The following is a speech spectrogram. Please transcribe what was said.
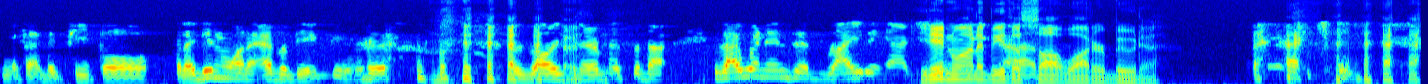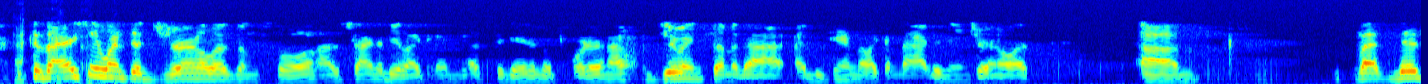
with other people, but I didn't want to ever be a guru. I was always nervous about because I went into writing actually. You didn't want to be the um, saltwater Buddha. because I actually went to journalism school and I was trying to be like an investigative reporter and I was doing some of that. I became like a magazine journalist. Um, but this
